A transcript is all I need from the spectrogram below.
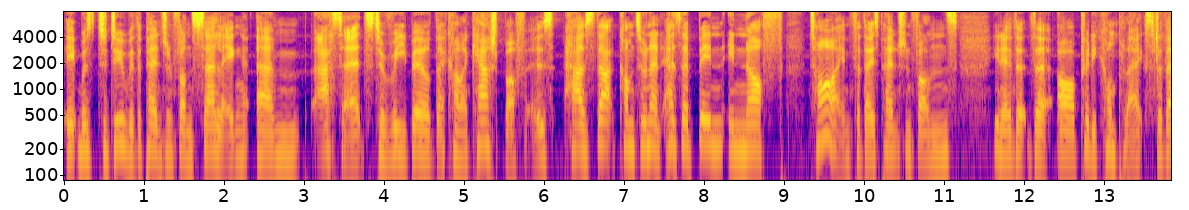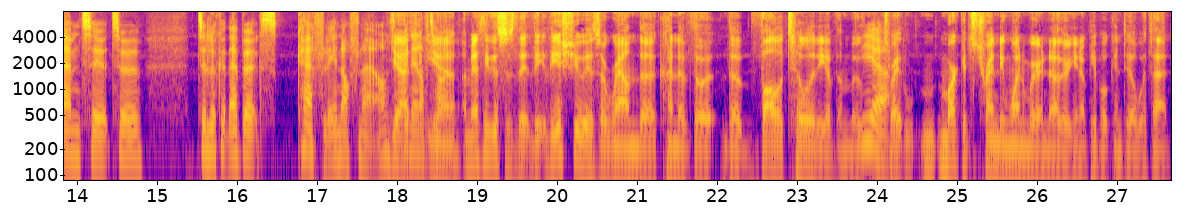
it was to do with the pension funds selling um, assets to rebuild their kind of cash buffers? Has that come to an end? Has there been enough time for those pension funds, you know, that that are pretty complex for them to to to look at their books carefully enough now? Has yeah, enough yeah. I mean, I think this is the, the the issue is around the kind of the the volatility of the movements, yeah. right? Markets trending one way or another. You know, people can deal with that.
